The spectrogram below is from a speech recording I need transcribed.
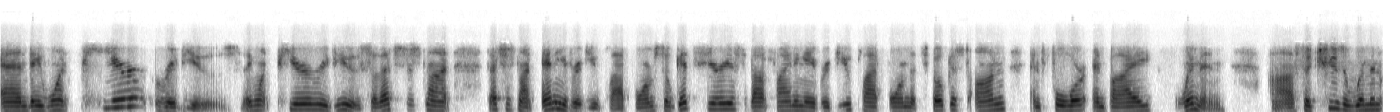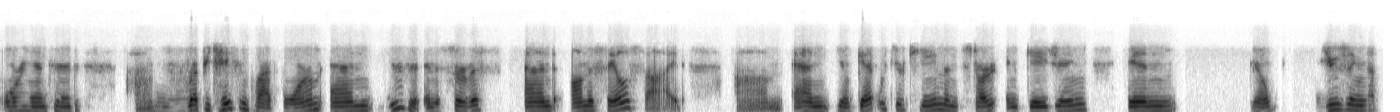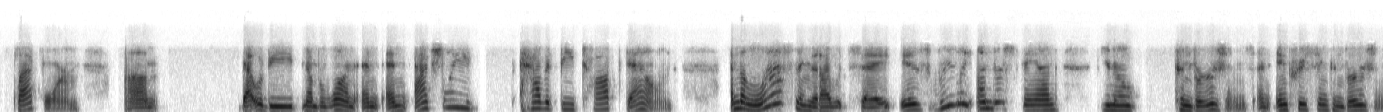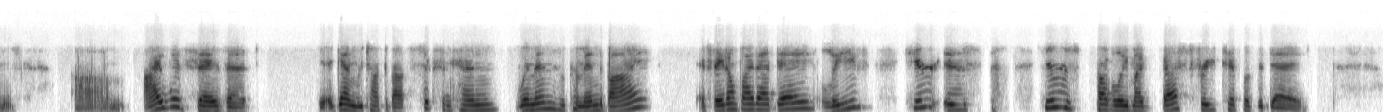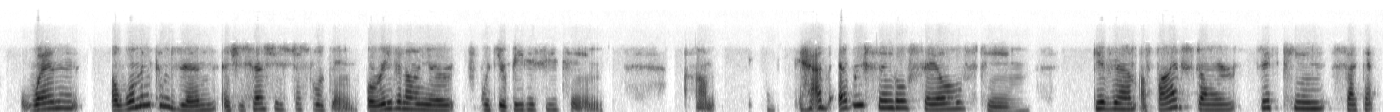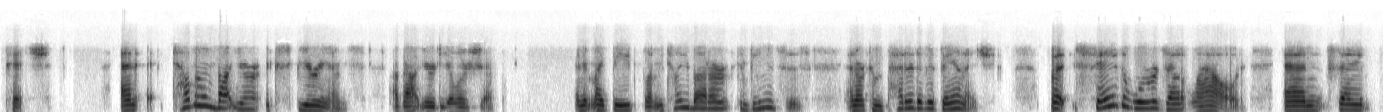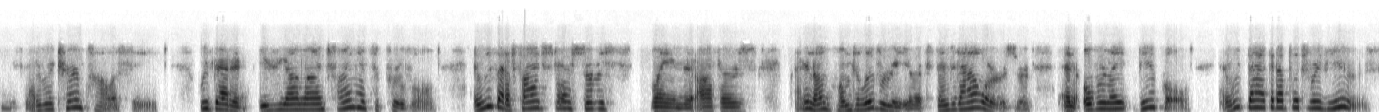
and they want peer reviews. They want peer reviews. So that's just not that's just not any review platform. So get serious about finding a review platform that's focused on and for and by women. Uh, so choose a women-oriented um, reputation platform and use it in the service and on the sales side. Um, and you know, get with your team and start engaging in you know using that platform. Um, that would be number one, and and actually have it be top down. And the last thing that I would say is really understand, you know, conversions and increasing conversions. Um, I would say that again, we talked about six and ten women who come in to buy. If they don't buy that day, leave. Here is here is probably my best free tip of the day. When a woman comes in and she says she's just looking, or even on your with your BDC team, um, have every single sales team give them a five star, 15 second pitch and tell them about your experience about your dealership. And it might be, let me tell you about our conveniences and our competitive advantage. But say the words out loud and say, we've got a return policy. We've got an easy online finance approval. And we've got a five star service lane that offers, I don't know, home delivery or extended hours or an overnight vehicle. And we back it up with reviews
